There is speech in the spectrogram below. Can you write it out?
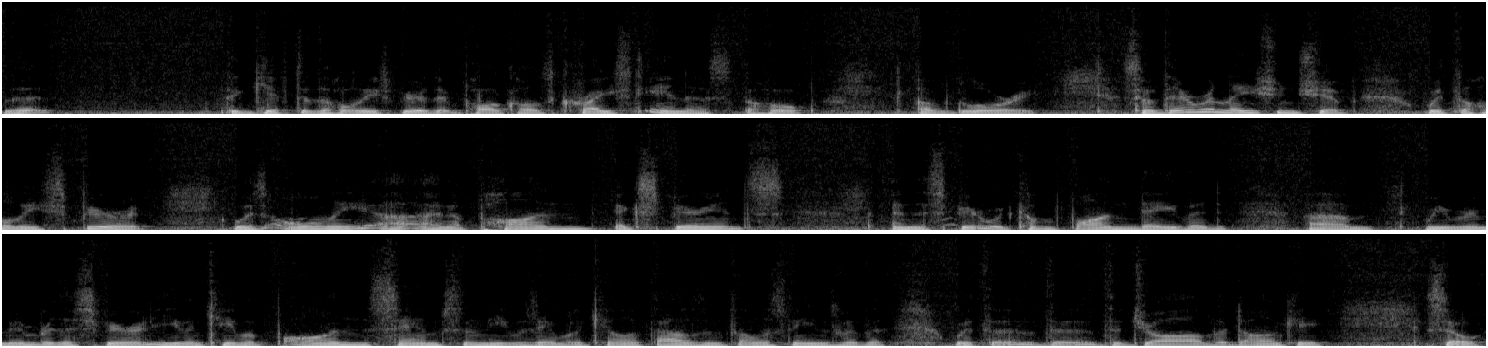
the the gift of the Holy Spirit that Paul calls Christ in us, the hope of glory. So their relationship with the Holy Spirit was only uh, an upon experience, and the Spirit would come upon David. Um, we remember the Spirit even came upon Samson. He was able to kill a thousand Philistines with a, with the, the, the jaw of a donkey. So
